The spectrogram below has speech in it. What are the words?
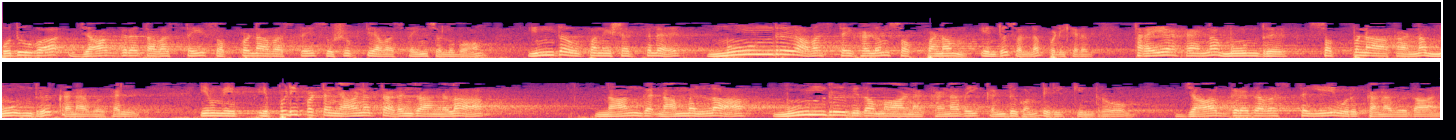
பொதுவா ஜாகிரத அவஸ்தை சொப்பன அவஸ்தை சுஷுப்தி அவஸ்தைன்னு சொல்லுவோம். இந்த உபனிஷத்துல மூன்று அவஸ்தைகளும் சொப்பனம் என்று சொல்லப்படுகிறது. திரையகன மூன்று சொப்பனாகன மூன்று கனவுகள். இவங்க எப்படிப்பட்ட ஞானத்தை அடைஞ்சாங்களா? நாங்க நாமெல்லாம் மூன்று விதமான கனவை கண்டு கொண்டிருக்கின்றோம் ஜாகிரத அவஸ்தையே ஒரு கனவுதான்.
